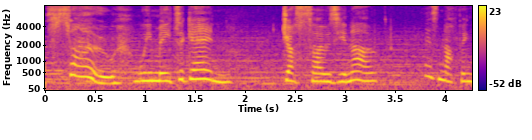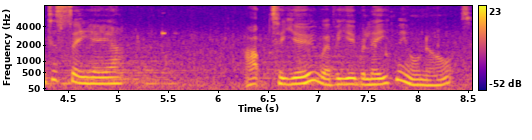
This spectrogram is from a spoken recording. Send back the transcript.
So, we meet again. Just so as you know, there's nothing to see here. Up to you whether you believe me or not.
